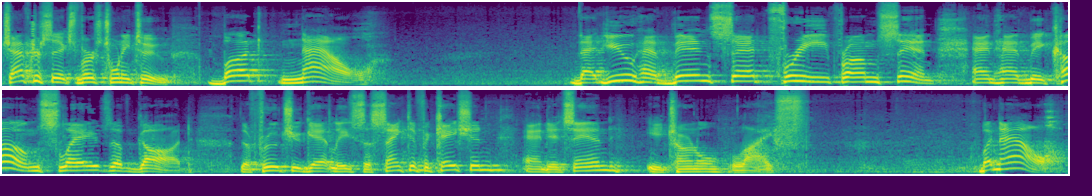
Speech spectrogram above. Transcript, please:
Chapter 6, verse 22. But now that you have been set free from sin and have become slaves of God, the fruit you get leads to sanctification and its end, eternal life. But now,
